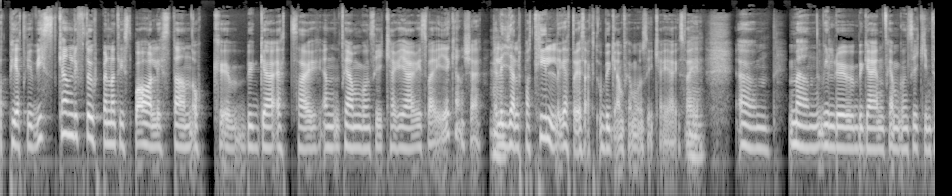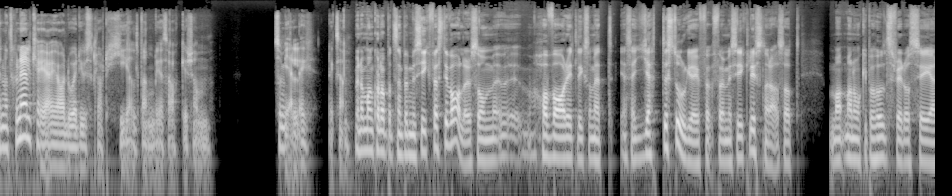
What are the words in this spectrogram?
att P3 visst kan lyfta upp en artist på A-listan och eh, bygga ett, så här, en framgångsrik karriär i Sverige kanske. Eller hjälpa till, rättare sagt, att bygga en framgångsrik karriär i Sverige. Um, men vill du bygga en framgångsrik internationell karriär, ja då är det ju såklart helt andra saker som, som gäller. Liksom. Men om man kollar på till exempel musikfestivaler som eh, har varit liksom ett, en jättestor grej för, för musiklyssnare. Alltså att man, man åker på Hultsfred och ser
